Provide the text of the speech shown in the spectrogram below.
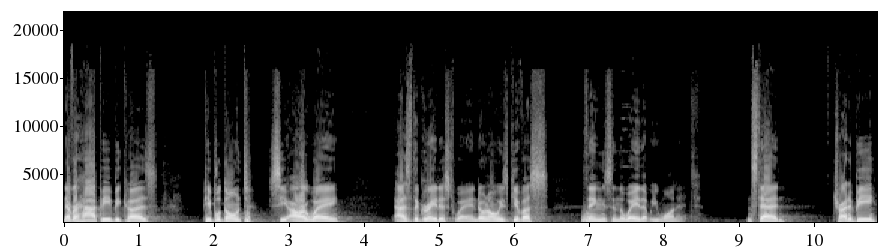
Never happy because people don't see our way as the greatest way and don't always give us things in the way that we want it. Instead, try to be,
